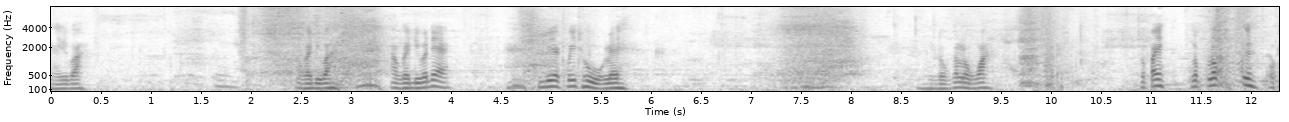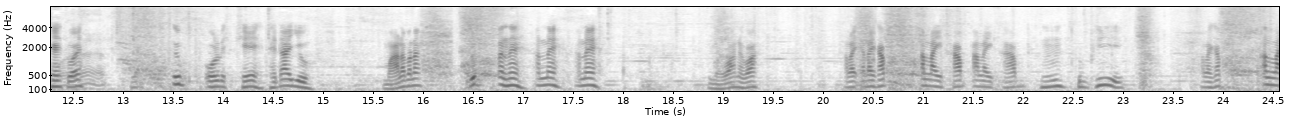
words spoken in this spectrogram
ไงดีวะ เอาไงดีวะ เอาไงดีวะเนี่ย เรียกไม่ถูกเลย ลงก็ลงวะลงไป ลบลบเออโอเคสวยอึ๊บโอเคใช้ได้อยู่ มาแล้วมานะอึ๊บอันไหนอันไหนอันไหนไหนวะไหนวะ อะไรอะไรครับ อะไรครับ อะไรครับหืมคุณพี่ อะไรครับ อะไร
